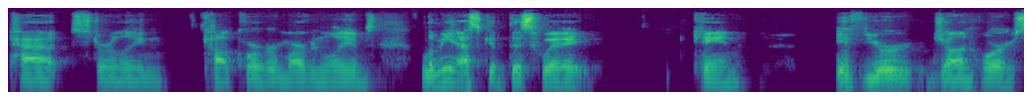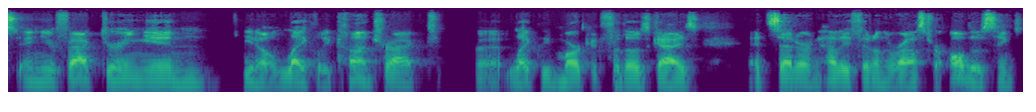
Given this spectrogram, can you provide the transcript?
Pat Sterling, Kyle Korver, Marvin Williams, let me ask it this way, Kane. If you're Jon Horst and you're factoring in, you know, likely contract, uh, likely market for those guys, et cetera, and how they fit on the roster, all those things.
